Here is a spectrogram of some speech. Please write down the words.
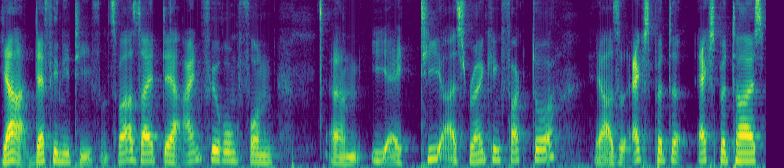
Ja, definitiv. Und zwar seit der Einführung von ähm, EAT als Ranking-Faktor, ja, also Expert Expertise,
